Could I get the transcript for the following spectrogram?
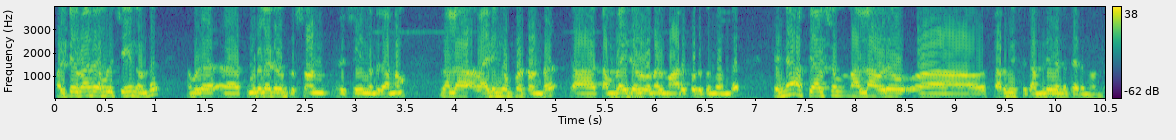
മൾട്ടി ബ്രാൻഡ് നമ്മൾ ചെയ്യുന്നുണ്ട്. നമ്മൾ കൂടുതലായിട്ട് ബ്രിസ്റ്റോൺ ചെയ്യുന്നുണ്ട്. കാരണം നല്ല റൈഡിംഗ് കംഫർട്ട് ഉണ്ട്. കംപ്ലൈന്റുകൾ വന്നാൽ മാറി കൊടുക്കുന്നുണ്ട്. പിന്നെ അത്യാവശ്യം നല്ല ഒരു സർവീസ് കമ്പനി തന്നെ തരുന്നുണ്ട്.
